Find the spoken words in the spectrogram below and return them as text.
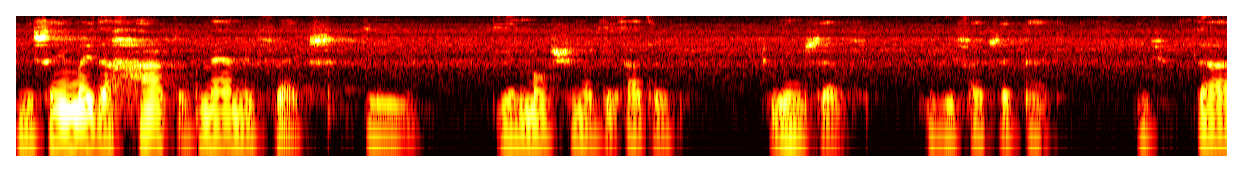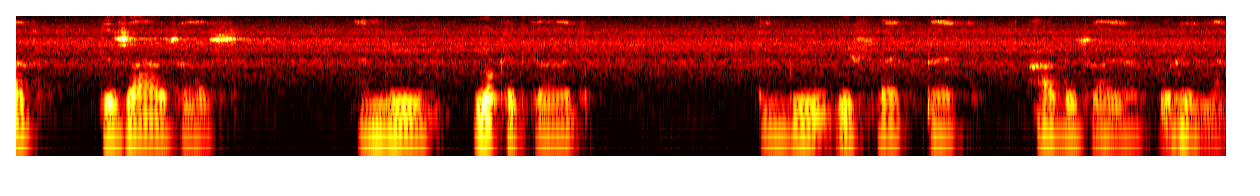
In the same way, the heart of man reflects the, the emotion of the other to himself. He reflects it back. If God desires us and we look at God, then we reflect back our desire for Him.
